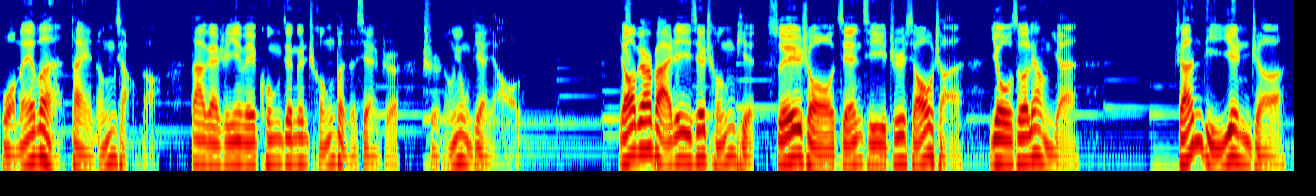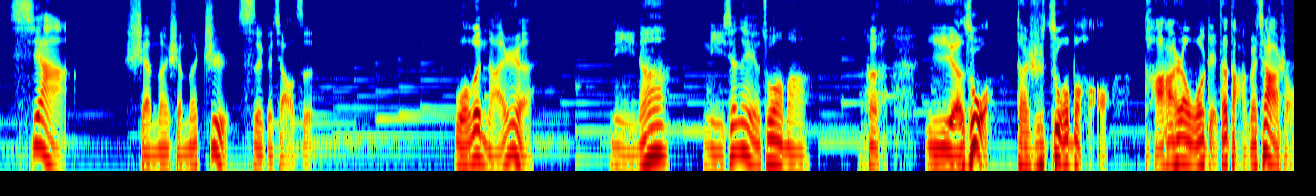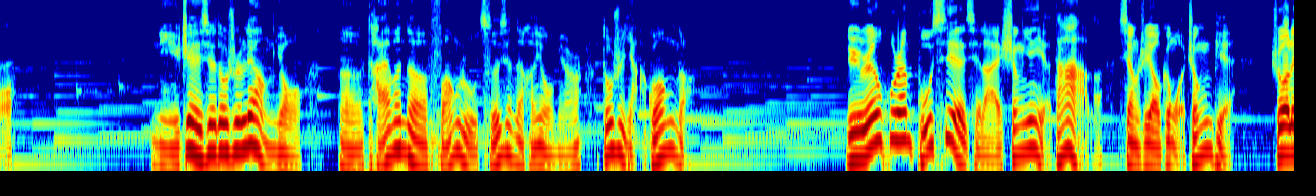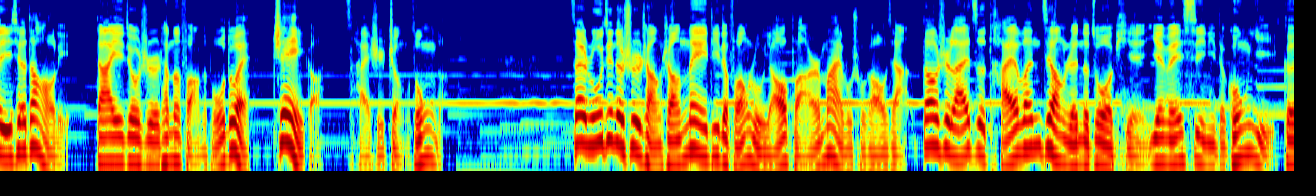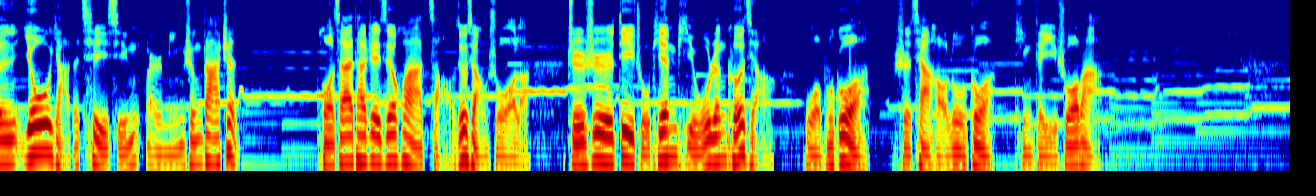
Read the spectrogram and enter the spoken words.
我没问，但也能想到。大概是因为空间跟成本的限制，只能用电窑了。窑边摆着一些成品，随手捡起一只小盏，釉色亮眼，盏底印着“夏什么什么制”四个小字。我问男人：“你呢？你现在也做吗？”“呵，也做，但是做不好。他让我给他打个下手。”“你这些都是亮釉。”呃，台湾的仿乳瓷现在很有名，都是哑光的。女人忽然不屑起来，声音也大了，像是要跟我争辩，说了一些道理，大意就是他们仿的不对，这个才是正宗的。在如今的市场上，内地的仿乳窑反而卖不出高价，倒是来自台湾匠人的作品，因为细腻的工艺跟优雅的器型而名声大振。我猜他这些话早就想说了。只是地处偏僻，无人可讲。我不过是恰好路过，听他一说罢了。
